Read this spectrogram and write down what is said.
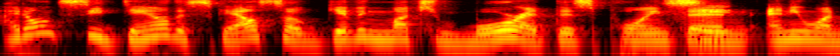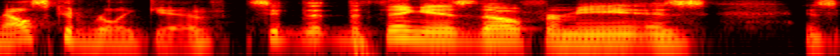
I don't see Daniel Descalso giving much more at this point see, than anyone else could really give. See, the, the thing is, though, for me, is – is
